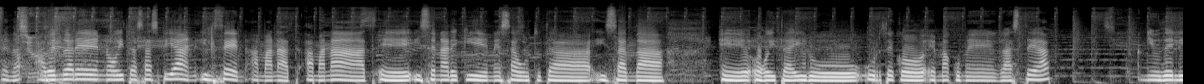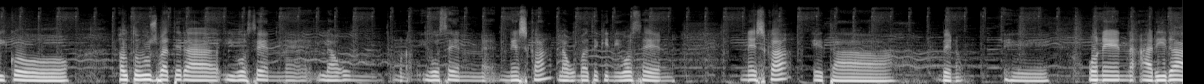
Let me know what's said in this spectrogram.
Beno, abenduaren hogeita zazpian hil zen Amanat. Amanat e, izenarekin ezagututa izan da e, hogeita hiru urteko emakume gaztea. New Delhiko autobus batera igo zen e, lagun, bueno, igo zen neska, lagun batekin igo zen neska eta beno, e, honen arira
